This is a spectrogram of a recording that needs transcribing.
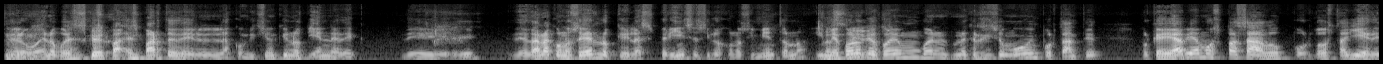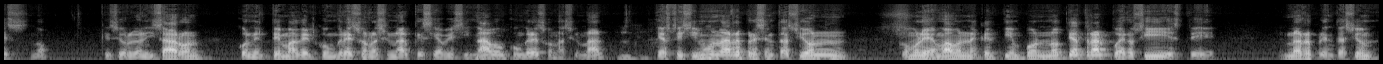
Pero bueno, pues es que es, pa- es parte de la convicción que uno tiene de, de, de dar a conocer lo que las experiencias y los conocimientos, ¿no? Y me acuerdo que fue un buen un ejercicio muy importante porque ya habíamos pasado por dos talleres, ¿no? Que se organizaron con el tema del Congreso Nacional, que se avecinaba un Congreso Nacional, y hasta hicimos una representación, ¿cómo le llamaban en aquel tiempo? No teatral, pero sí, este, una representación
